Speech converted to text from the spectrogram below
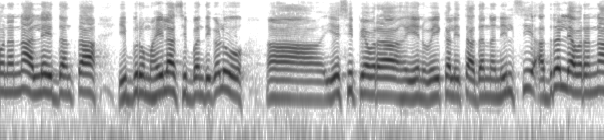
ಅವನನ್ನು ಅಲ್ಲೇ ಇದ್ದಂಥ ಇಬ್ಬರು ಮಹಿಳಾ ಸಿಬ್ಬಂದಿಗಳು ಎ ಸಿ ಪಿ ಅವರ ಏನು ವೆಹಿಕಲ್ ಇತ್ತು ಅದನ್ನು ನಿಲ್ಲಿಸಿ ಅದರಲ್ಲಿ ಅವರನ್ನು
